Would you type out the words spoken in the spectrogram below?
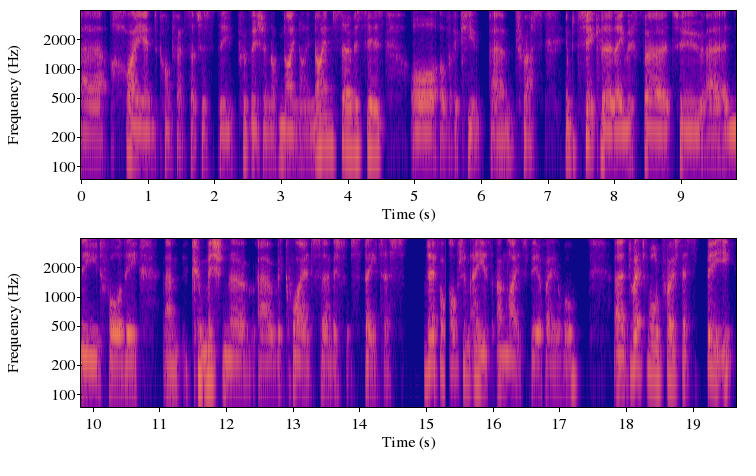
uh, high-end contracts such as the provision of 999 services or of acute um, trust. In particular, they refer to uh, a need for the um, commissioner uh, required service status. Therefore, option A is unlikely to be available. Uh, direct award process B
